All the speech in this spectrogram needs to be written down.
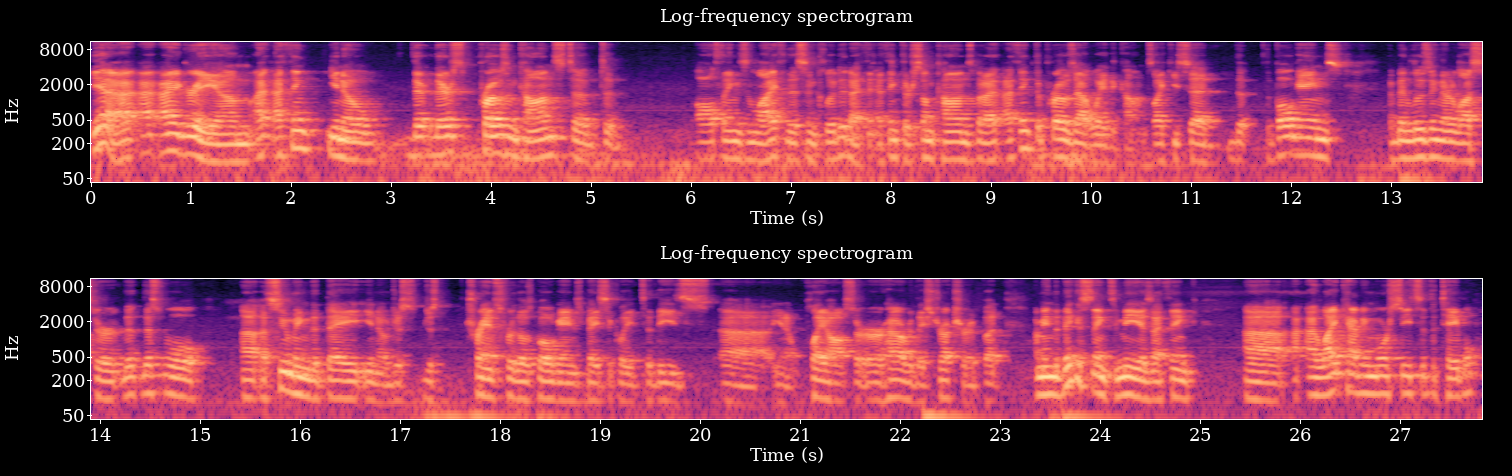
Yeah, I, I agree. Um, I, I, think you know there, there's pros and cons to, to all things in life, this included. I, th- I think there's some cons, but I, I, think the pros outweigh the cons. Like you said, the, the bowl games have been losing their luster. Th- this will, uh, assuming that they, you know, just just transfer those bowl games basically to these, uh, you know, playoffs or, or, however they structure it. But I mean, the biggest thing to me is I think uh, I, I, like having more seats at the table.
